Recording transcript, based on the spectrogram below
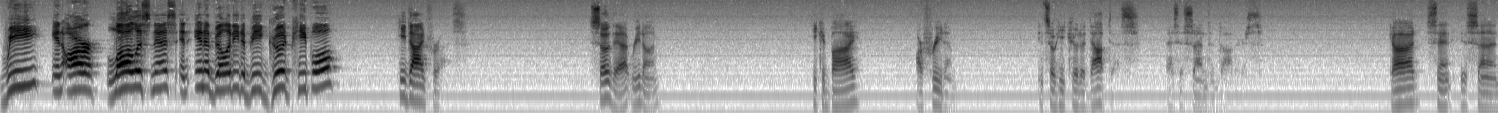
we, in our lawlessness and inability to be good people, he died for us. So that, read on, he could buy our freedom. And so he could adopt us as his sons and daughters. God sent his Son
